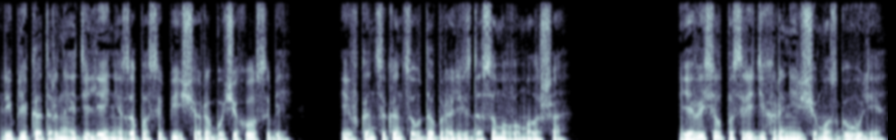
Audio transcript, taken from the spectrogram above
репликаторное отделение, запасы пищи, рабочих особей и в конце концов добрались до самого малыша. Я висел посреди хранилища мозга Улья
